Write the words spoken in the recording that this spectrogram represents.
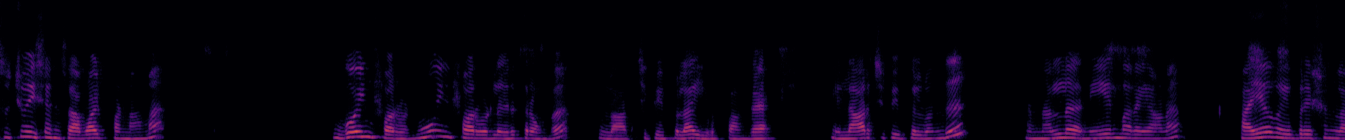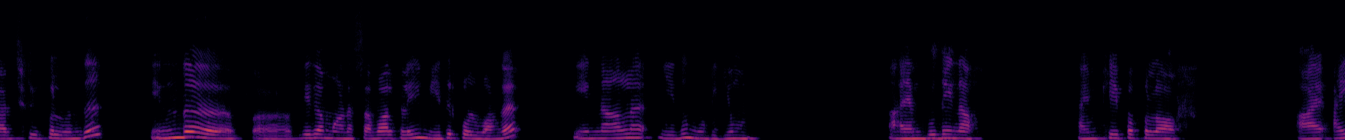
சுச்சுவேஷன்ஸ் அவாய்ட் பண்ணாம கோயிங் ஃபார்வர்ட் மூவிங் ஃபார்வர்ட்ல இருக்கிறவங்க லார்ஜ் பீப்புளா இருப்பாங்க. லார்ஜ் பீப்புள் வந்து நல்ல நேர்மறையான ஹையர் வைப்ரேஷன் லார்ஜ் பீப்புள் வந்து எந்த விதமான சவால்களையும் எதிர்கொள்வாங்க. என்னால இது முடியும். I am good enough I am capable of I I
